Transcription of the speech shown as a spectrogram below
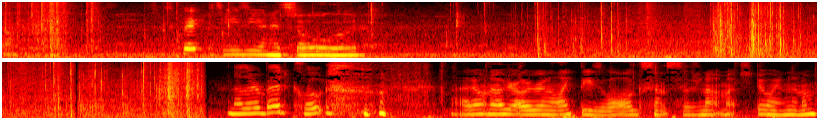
So, it's quick, it's easy, and it's so good. Coat. I don't know if y'all are gonna like these vlogs since there's not much doing in them.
